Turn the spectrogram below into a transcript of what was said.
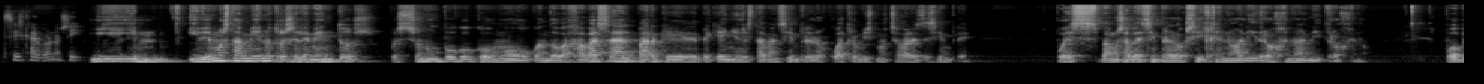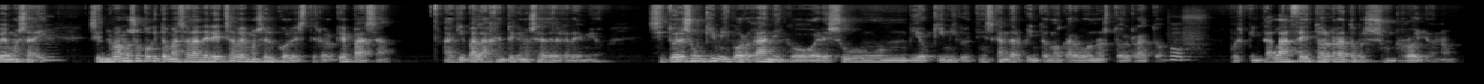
Seis carbonos, sí. Y, y, vemos también otros elementos, pues son un poco como cuando bajabas al parque de pequeño y estaban siempre los cuatro mismos chavales de siempre pues vamos a ver siempre al oxígeno, al hidrógeno, al nitrógeno. Pues vemos ahí. Si nos vamos un poquito más a la derecha, vemos el colesterol. ¿Qué pasa? Aquí para la gente que no sea del gremio. Si tú eres un químico orgánico o eres un bioquímico y tienes que andar pintando carbonos todo el rato, pues pintar la C todo el rato pues es un rollo, ¿no?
